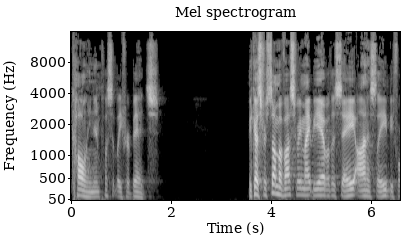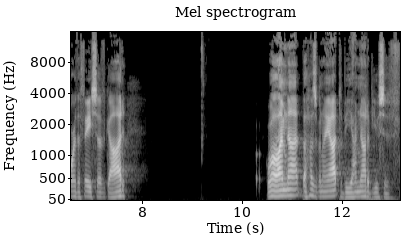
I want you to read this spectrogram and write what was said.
calling implicitly forbids. Because for some of us, we might be able to say honestly before the face of God, well, I'm not the husband I ought to be. I'm not abusive.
